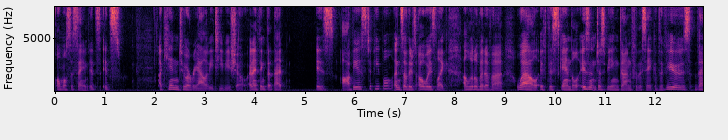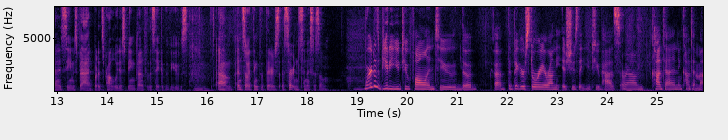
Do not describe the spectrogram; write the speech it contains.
almost the same. It's it's akin to a reality TV show. And I think that that is obvious to people. And so there's always like a little bit of a, well, if this scandal isn't just being done for the sake of the views, then it seems bad, but it's probably just being done for the sake of the views. Um, and so I think that there's a certain cynicism. Where does beauty YouTube fall into the uh, the bigger story around the issues that YouTube has around content and content mo-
